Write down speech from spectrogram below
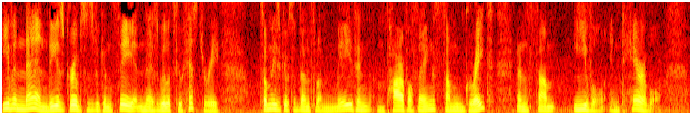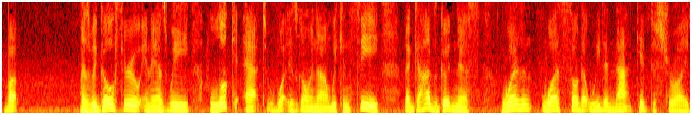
Even then, these groups, as we can see, and as we look through history, some of these groups have done some amazing and powerful things, some great and some evil and terrible. But as we go through and as we look at what is going on, we can see that God's goodness wasn't was so that we did not get destroyed,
